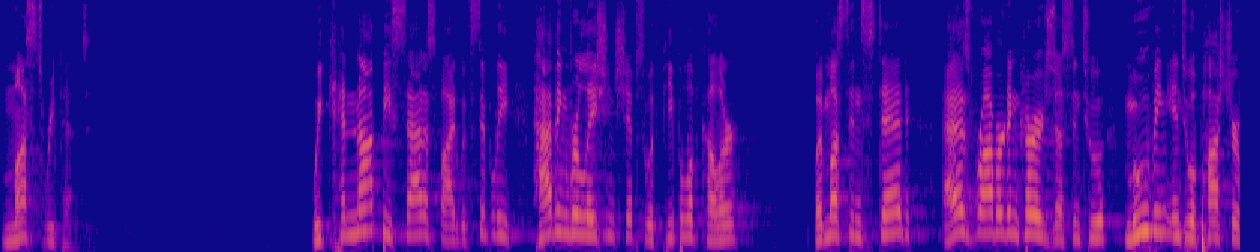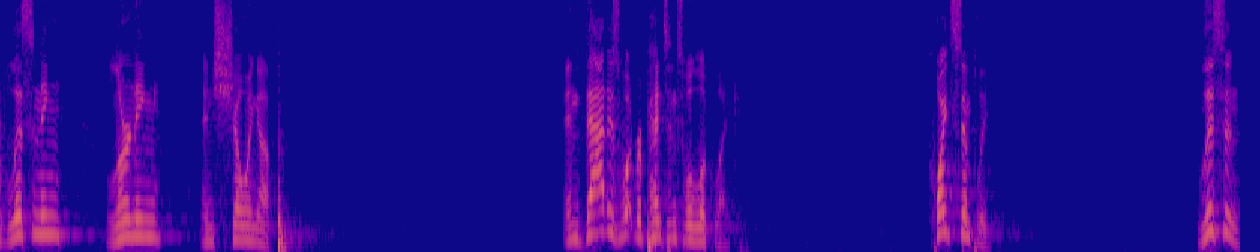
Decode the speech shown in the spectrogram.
must repent. We cannot be satisfied with simply having relationships with people of color, but must instead, as Robert encouraged us, into moving into a posture of listening, learning, and showing up. And that is what repentance will look like. Quite simply, listen,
